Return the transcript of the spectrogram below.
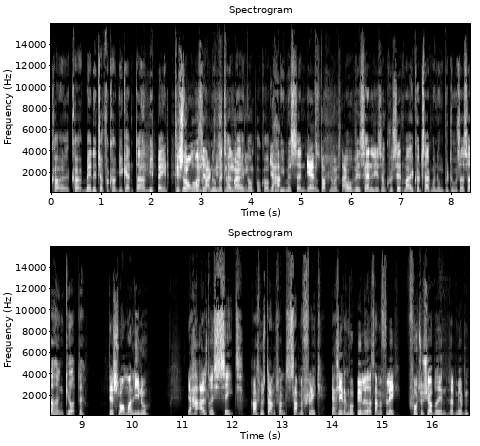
ko- ko- manager for Kongigant, der er mit band. Det slår mig bullshit, faktisk nu metal, nogle der gange. ikke går på Jeg har- kompromis med Ja, sandheden. stop nu med at snakke og hvis han ligesom kunne sætte mig i kontakt med nogle producer, så havde han gjort det. Det slår mig lige nu. Jeg har aldrig set Rasmus Damsholdt sammen med Flake. Jeg har set ham på billeder sammen med Flake, photoshoppet ind med dem, men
